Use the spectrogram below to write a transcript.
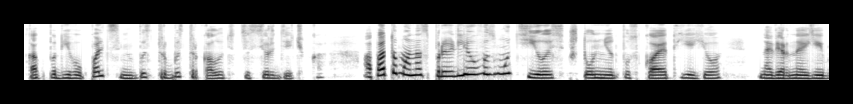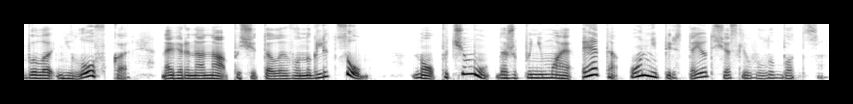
как под его пальцами быстро-быстро колотится сердечко. А потом она справедливо возмутилась, что он не отпускает ее – Наверное, ей было неловко, наверное, она посчитала его наглецом. Но почему, даже понимая это, он не перестает счастливо улыбаться?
